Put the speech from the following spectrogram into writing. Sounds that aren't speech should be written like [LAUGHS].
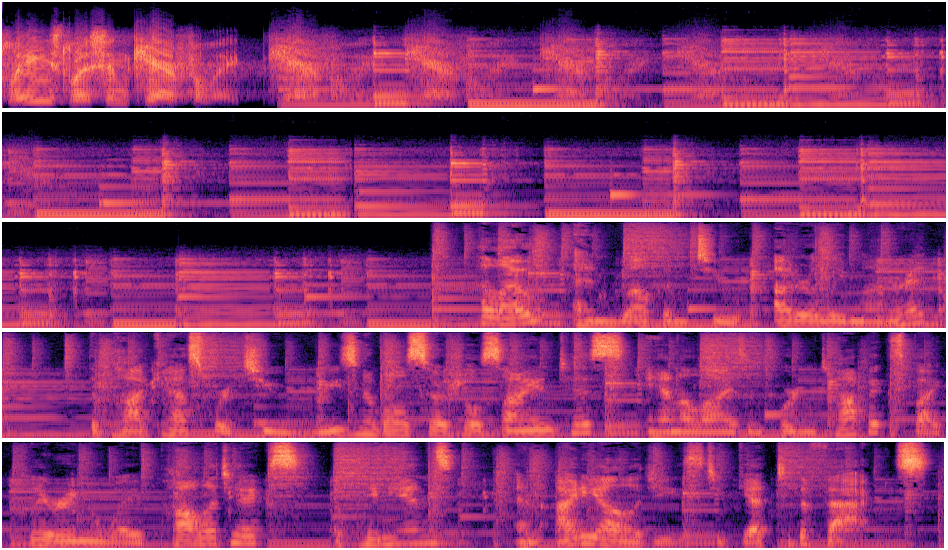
Please listen carefully, carefully, carefully, carefully, carefully, carefully, carefully. Hello, and welcome to Utterly Moderate, the podcast where two reasonable social scientists analyze important topics by clearing away politics, opinions, and ideologies to get to the facts.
